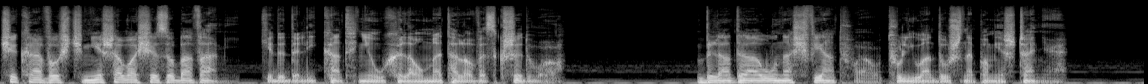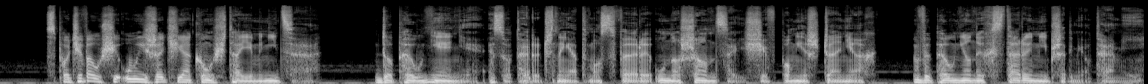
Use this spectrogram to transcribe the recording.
Ciekawość mieszała się z obawami, kiedy delikatnie uchylał metalowe skrzydło. Blada łuna światła otuliła duszne pomieszczenie. Spodziewał się ujrzeć jakąś tajemnicę, dopełnienie ezoterycznej atmosfery unoszącej się w pomieszczeniach wypełnionych starymi przedmiotami.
